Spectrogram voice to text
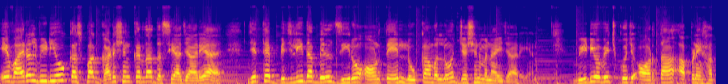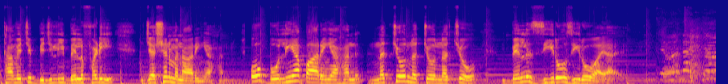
ਇਹ ਵਾਇਰਲ ਵੀਡੀਓ ਕਸਬਾ ਗੜਸ਼ੰਕਰ ਦਾ ਦੱਸਿਆ ਜਾ ਰਿਹਾ ਹੈ, ਜਿੱਥੇ ਬਿਜਲੀ ਦਾ ਬਿੱਲ ਜ਼ੀਰੋ ਆਉਣ ਤੇ ਲੋਕਾਂ ਵੱਲੋਂ ਜਸ਼ਨ ਮਨਾਏ ਜਾ ਰਹੇ ਹਨ। ਵੀਡੀਓ ਵਿੱਚ ਕੁਝ ਔਰਤਾਂ ਆਪਣੇ ਹੱਥਾਂ ਵਿੱਚ ਬਿਜਲੀ ਬਿੱਲ ਫੜੀ ਜਸ਼ਨ ਮਨਾ ਰਹੀਆਂ ਹਨ। ਉਹ ਬੋਲੀਆਂ ਪਾ ਰਹੀਆਂ ਹਨ ਨੱਚੋ ਨੱਚੋ ਨੱਚੋ ਬਿੱਲ ਜ਼ੀਰੋ ਜ਼ੀਰੋ ਆਇਆ ਹੈ। ではないよ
